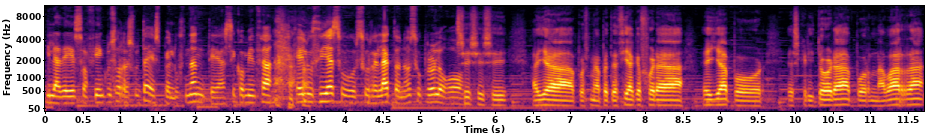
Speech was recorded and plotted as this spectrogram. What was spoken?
y la de Sofía incluso resulta espeluznante, así comienza eh, Lucía su, su, relato, ¿no? Su prólogo. Sí, sí, sí, a pues me apetece decía que fuera ella por escritora, por Navarra,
